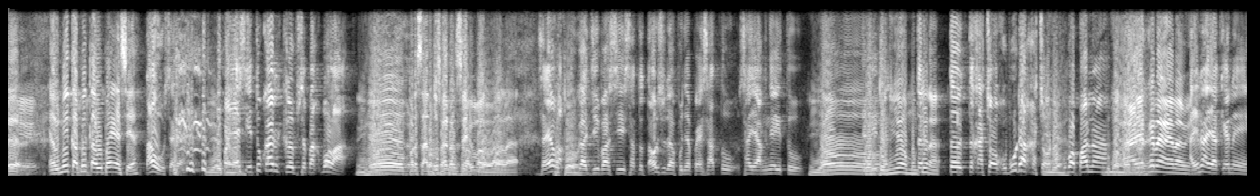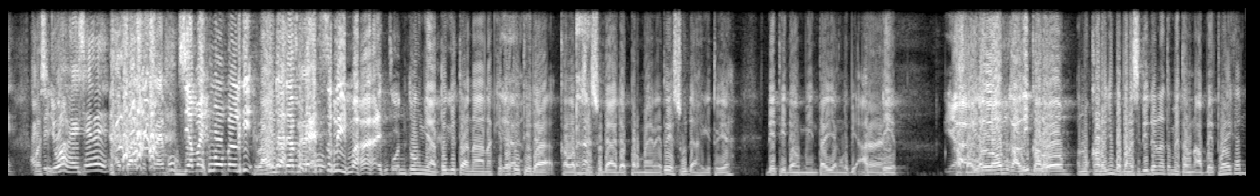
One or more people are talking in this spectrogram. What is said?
Elmi tapi tahu PS ya? Tahu saya. Iya. PS itu kan klub sepak bola. Iya. Oh, persatuan sepak bola. Saya waktu gaji masih satu tahun sudah punya PS1. Sayangnya itu. Iya. Oh. Untungnya mungkin kacau aku budak, kacau Iya. aku bapana. Benar. Nah, ya kan ya namanya. Aina aya kene. Ayo Masih- dijual hese we. Dua ratus ribu. Siapa yang mau beli? Udah ada PS5 anjing. untungnya tuh gitu anak-anak kita Iya. tuh tidak kalau misalnya sudah ada permainan itu ya sudah gitu ya. Dia tidak meminta yang lebih update. Ya. Kabayang- Belum kali, belum. Anu karonya bapak nasi didan atau tahun update wae kan.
